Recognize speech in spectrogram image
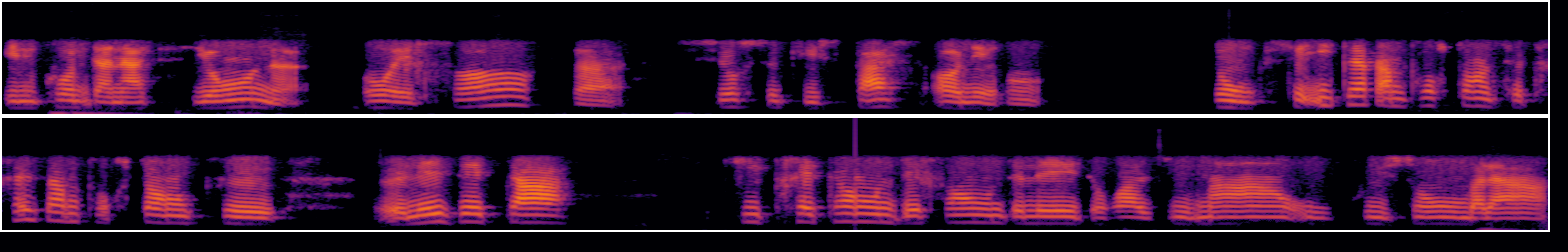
une condamnation haut et forte sur ce qui se passe en Iran. Donc, c'est hyper important, c'est très important que euh, les États qui prétendent défendre les droits humains ou qui sont, voilà,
